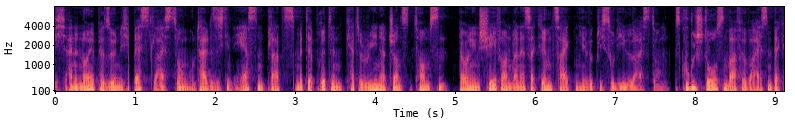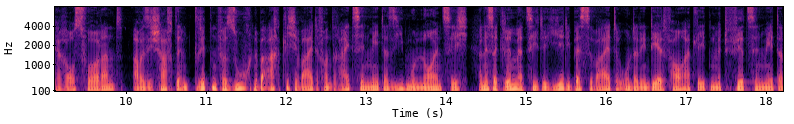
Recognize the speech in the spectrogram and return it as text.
Meter eine neue persönliche Bestleistung und teilte sich den ersten Platz mit der Britin Katharina Johnson-Thompson. Caroline Schäfer und Vanessa Grimm zeigten hier wirklich solide Leistungen. Das Kugelstoßen war für Weißenberg herausfordernd, aber sie schaffte im dritten Versuch eine beachtliche Weite von 13,97 Meter. Vanessa Grimm erzielte hier die beste Weite unter den DLV-Athleten mit 14,43 Meter.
